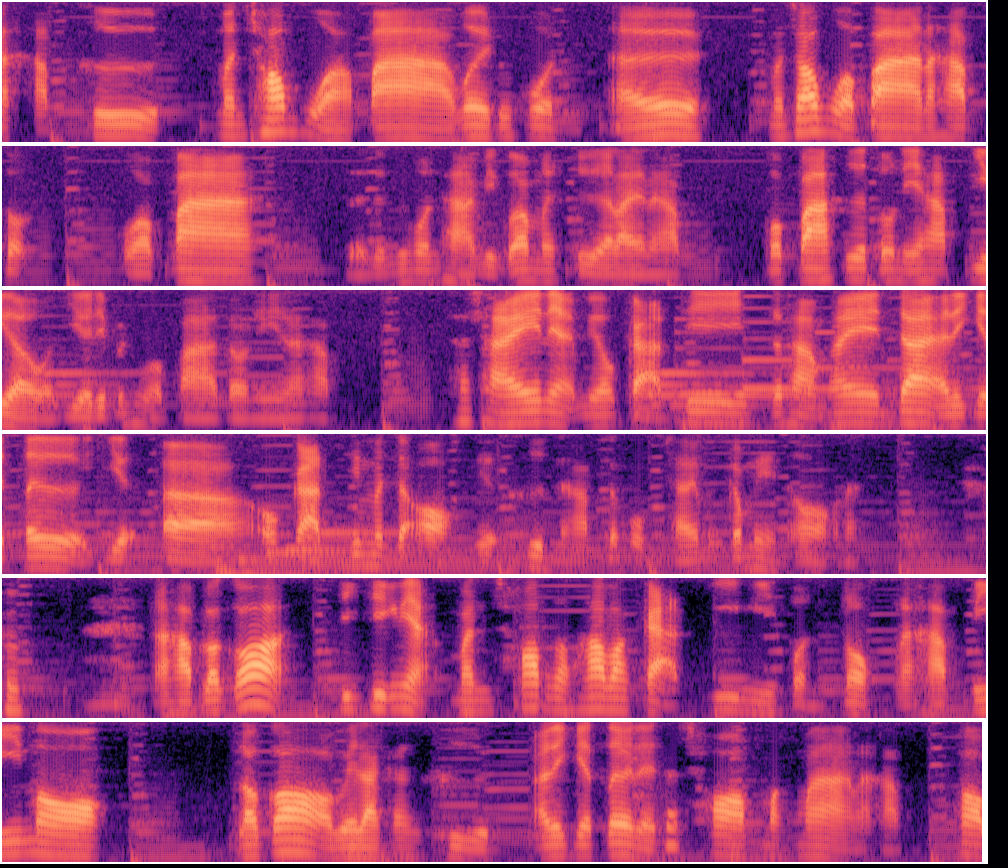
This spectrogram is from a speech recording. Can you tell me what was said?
นะครับ คือมันชอบหัวปลาเว้ยทุกคน เออ มันชอบหัวปลานะครับส่วหัวปลาเดี๋ยวจะมีคนถามอีกว่ามันคืออะไรนะครับหัวปลาคือตัวนี้ครับเหยื่อเหยื่อที่เป็นหัวปลาตัวนี้นะครับ ถ้าใช้เนี่ยมีโอกาสที่จะทำให้ได้อลิเกเตอร์เยอะอ่าโอกาสที่มันจะออกเยอะขึ้นนะครับ แต่ผมใช้มันก็ไม่เห็นออกนะนะครับ แล้วก็จริงๆเนี่ยมันชอบสภาพอากาศที่มีฝนตกนะครับ มีหมอกแล้วก็เวลากลางคืนอลิเกเตอร์เนี่ยจะชอบมากๆนะครับ ชอบ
